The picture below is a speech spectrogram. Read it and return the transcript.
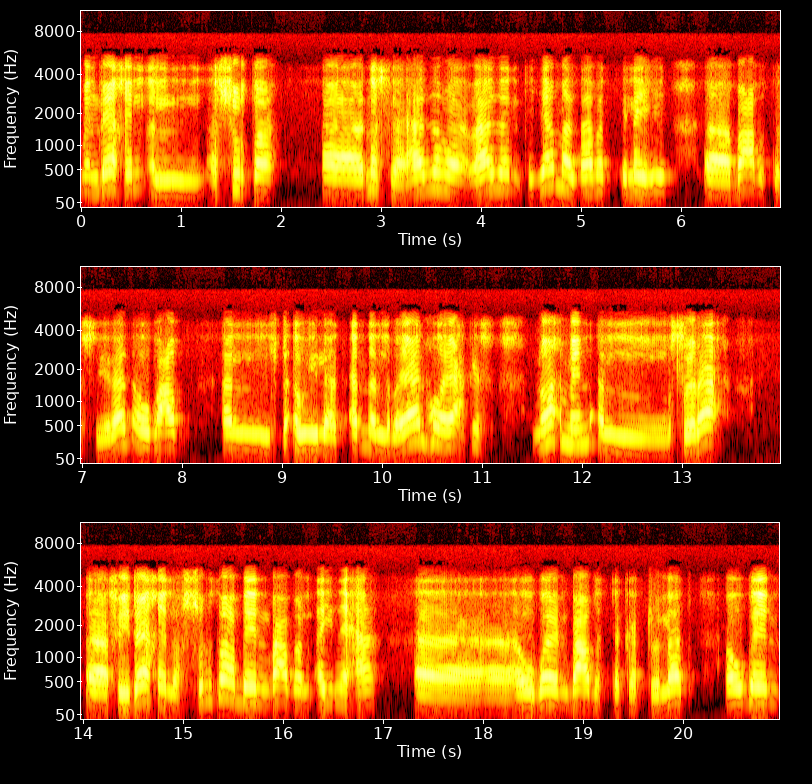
من داخل ال- الشرطة نفسها. هذا هذا الاتجاه ما ذهبت إليه آه، بعض التفسيرات أو بعض التأويلات أن البيان هو يعكس نوع من الصراع آه، في داخل الشرطة بين بعض الأجنحة آه، أو بين بعض التكتلات أو بين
